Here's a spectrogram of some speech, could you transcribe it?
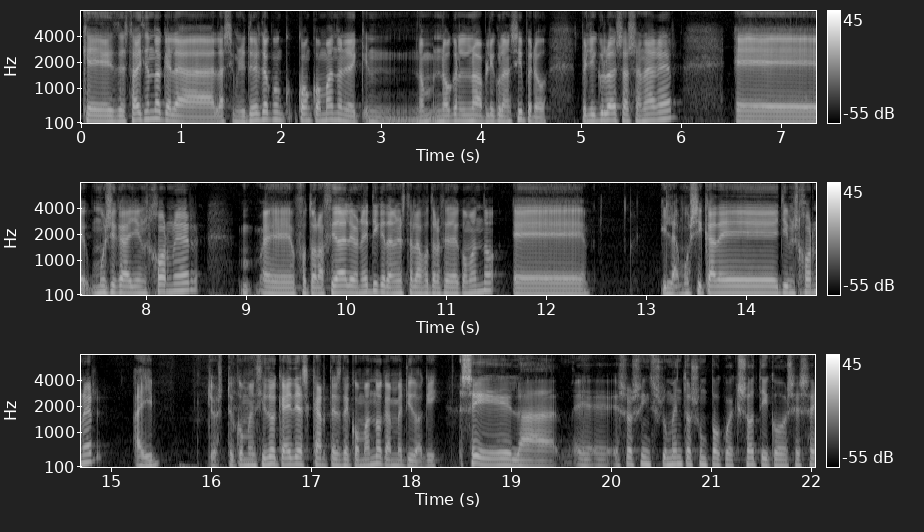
que te estaba diciendo que la- las similitudes de con, con Comando, en el, en- no, no con la película en sí, pero película de Schwarzenegger, eh, música de James Horner, eh, fotografía de Leonetti, que también está en la fotografía de Comando, eh, y la música de James Horner, ahí yo estoy convencido que hay descartes de Comando que han metido aquí. Sí, la, eh, esos instrumentos un poco exóticos, ese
